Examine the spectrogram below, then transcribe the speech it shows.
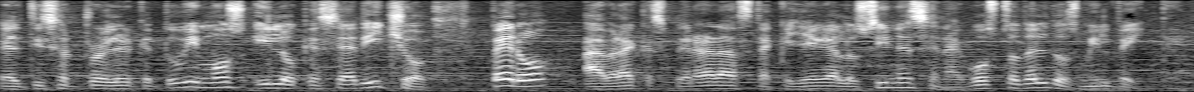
el teaser trailer que tuvimos y lo que se ha dicho, pero habrá que esperar hasta que llegue a los cines en agosto del 2020.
